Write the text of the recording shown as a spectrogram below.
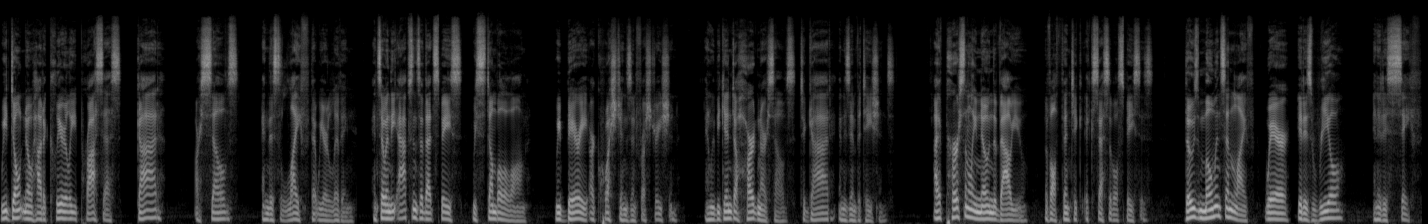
We don't know how to clearly process God, ourselves, and this life that we are living. And so, in the absence of that space, we stumble along. We bury our questions and frustration, and we begin to harden ourselves to God and His invitations. I have personally known the value of authentic, accessible spaces. Those moments in life where it is real and it is safe.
